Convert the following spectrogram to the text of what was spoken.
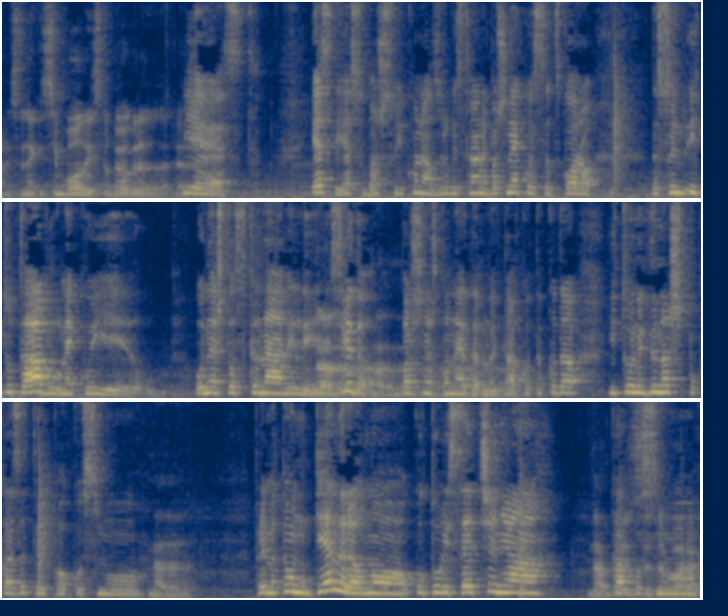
oni su neki simboli isto Beograda, da kažemo. Jest. Jeste, jesu, baš su ikone, ali s druge strane, baš neko je sad skoro, da su i tu tablu neku i od nešto skrnavili, da, svi da, da, da, baš nešto nedavno i tako, tako da i to je negde naš pokazatelj koliko smo da, da, da. prema tomu generalno kulturi sećanja da, kako se smo... Zaboravi.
